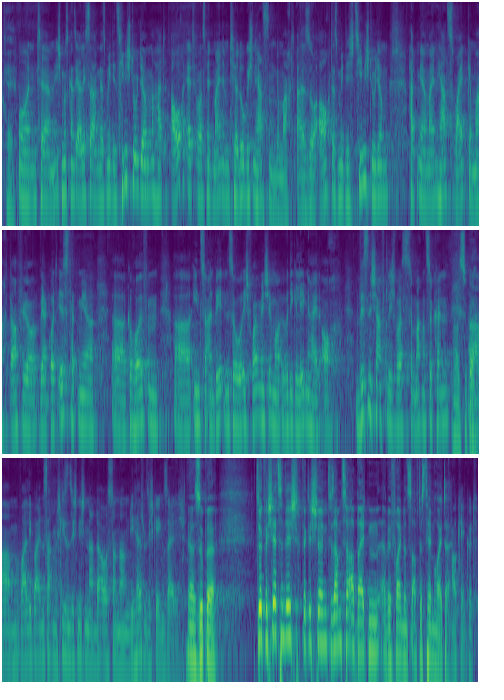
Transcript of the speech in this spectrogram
Okay. Und ähm, ich muss ganz ehrlich sagen, das Medizinstudium hat auch etwas mit meinem theologischen Herzen gemacht. Also auch das Medizinstudium hat mir mein Herz weit gemacht dafür, wer Gott ist, hat mir äh, geholfen, äh, ihn zu anbeten. So, ich freue mich immer über die Gelegenheit, auch wissenschaftlich was machen zu können, Ah, super. Ähm, weil die beiden Sachen schließen sich nicht ineinander aus, sondern die helfen sich gegenseitig. Ja, super. Dirk, wir schätzen dich. Wirklich schön zusammenzuarbeiten. Äh, Wir freuen uns auf das Thema heute. Okay, gut.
